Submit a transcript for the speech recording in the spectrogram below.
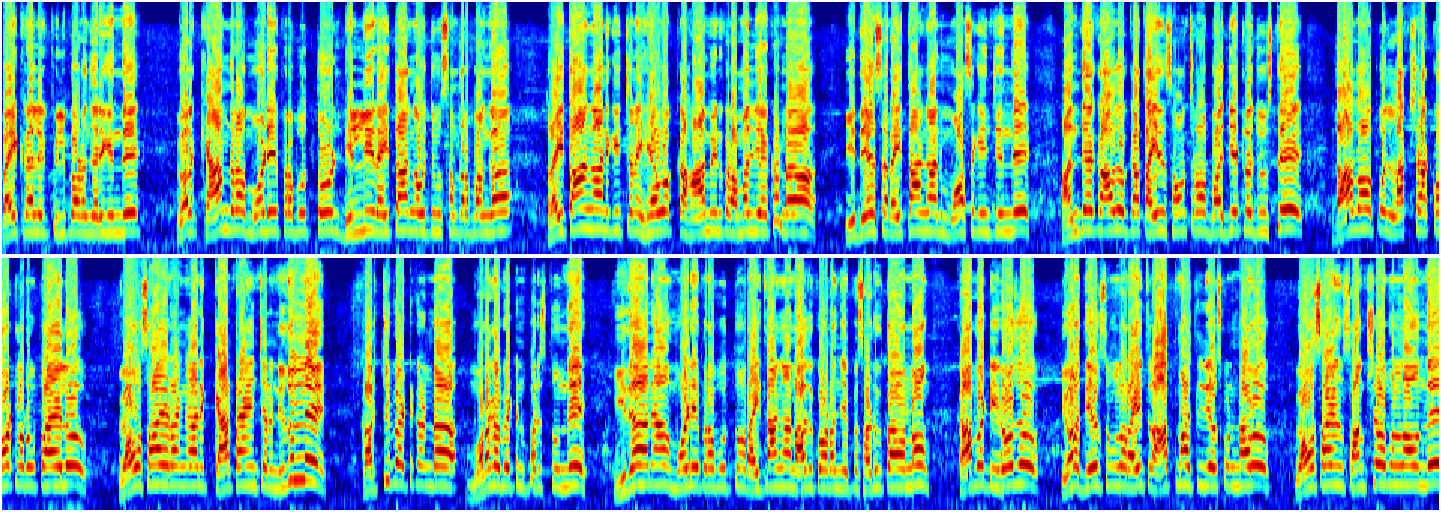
బైక్ ర్యాలీకి పిలిపవడం జరిగింది. ఇవాళ కేంద్ర మోడీ ప్రభుత్వం ఢిల్లీ రైతాంగ ఉద్యమం సందర్భంగా రైతాంగానికి ఇచ్చిన ఏ ఒక్క హామీని కూడా అమలు చేయకుండా ఈ దేశ రైతాంగాన్ని మోసగించింది. అంతేకాదు గత ఐదు సంవత్సరాల బడ్జెట్లో చూస్తే దాదాపు లక్ష కోట్ల రూపాయలు వ్యవసాయ రంగానికి కేటాయించిన నిధుల్ని ఖర్చు పెట్టకుండా మురగబెట్టిన పరిస్థితి ఉంది ఇదేనా మోడీ ప్రభుత్వం రైతాంగాన్ని ఆదుకోవడం చెప్పేసి అడుగుతా ఉన్నాం. కాబట్టి ఈరోజు ఇవాళ దేశంలో రైతులు ఆత్మహత్యలు చేసుకుంటున్నారు. వ్యవసాయం సంక్షోభంలో ఉంది.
